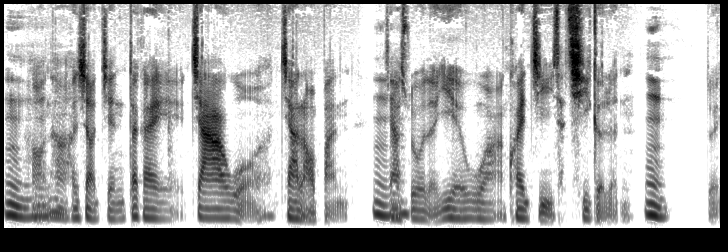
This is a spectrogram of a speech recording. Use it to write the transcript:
嗯，好，那很小间，大概加我加老板加所有的业务啊、会计才七个人。嗯，对，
